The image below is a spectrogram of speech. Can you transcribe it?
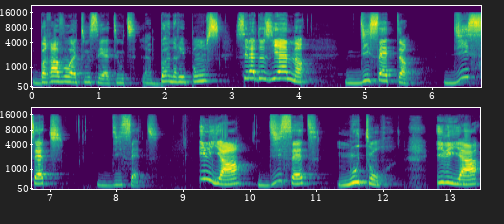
bravo à tous et à toutes. La bonne réponse, c'est la deuxième. 17. 17. 17. Il y a 17 moutons. Il y a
